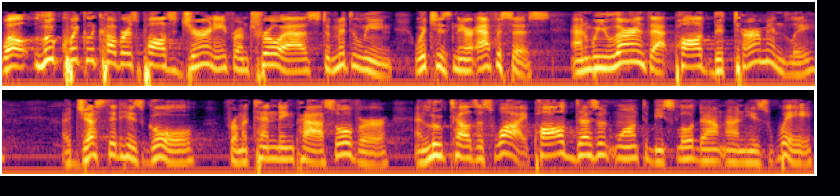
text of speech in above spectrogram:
Well, Luke quickly covers Paul's journey from Troas to Mytilene, which is near Ephesus. And we learn that Paul determinedly adjusted his goal from attending Passover. And Luke tells us why. Paul doesn't want to be slowed down on his way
